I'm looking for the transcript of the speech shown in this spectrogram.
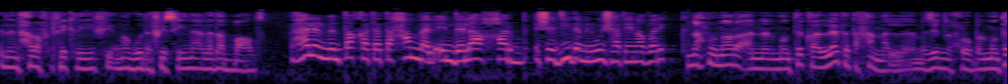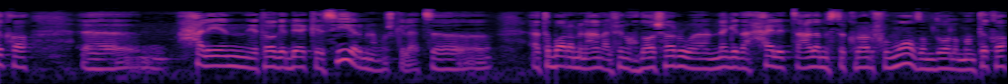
الانحراف الفكري في موجودة في سيناء لدى البعض هل المنطقة تتحمل اندلاع حرب شديدة من وجهة نظرك؟ نحن نرى أن المنطقة لا تتحمل مزيد من الحروب. المنطقة حاليا يتواجد بها كثير من المشكلات. اعتبارا من عام 2011 ونجد حالة عدم استقرار في معظم دول المنطقة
